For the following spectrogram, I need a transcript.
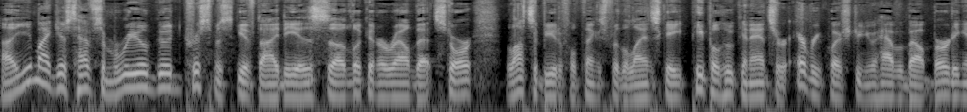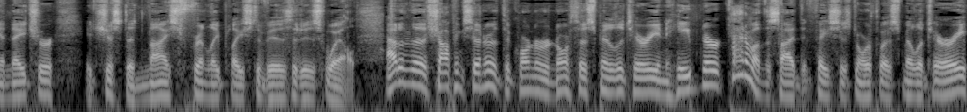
uh, you might just have some real good Christmas gift ideas uh, looking around that store. Lots of beautiful things for the landscape. People who can answer every question you have about birding and nature. It's just a nice, friendly place to visit as well. Out in the shopping center at the corner of Northwest Military and Huebner, kind of on the side that faces Northwest Military.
